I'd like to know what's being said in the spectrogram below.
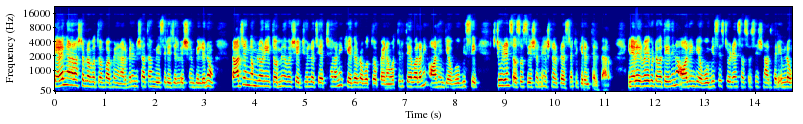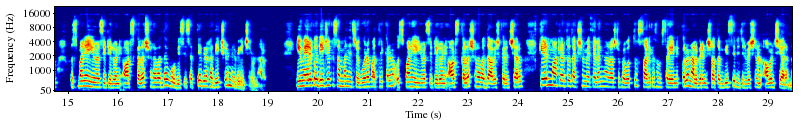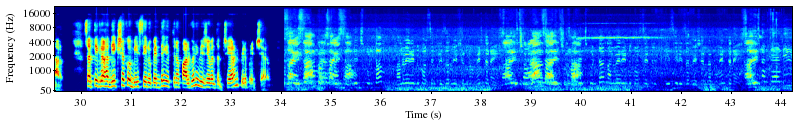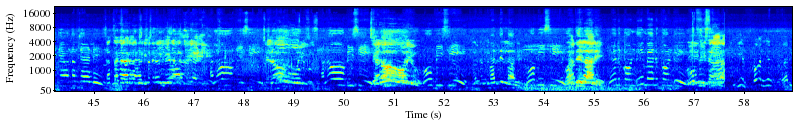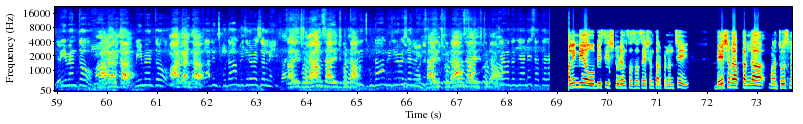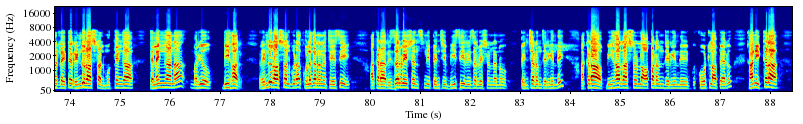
తెలంగాణ రాష్ట్ర ప్రభుత్వం పంపిన నలభై రెండు శాతం బీసీ రిజర్వేషన్ బిల్లును రాజ్యాంగంలోని తొమ్మిదవ షెడ్యూల్లో చేర్చాలని కేంద్ర ప్రభుత్వం పైన ఒత్తిడి తేవాలని all India OBC students association national president Kiran తెలిపారు. ఈ నెల ఇరవై ఒకటవ తేదీన all India OBC students association ఆధ్వర్యంలో ఉస్మానియా యూనివర్సిటీలోని ఆర్ట్స్ కళాశాల వద్ద ఓబీసీ సత్యాగ్రహ దీక్షను నిర్వహించనున్నారు. ఈ మేరకు దీక్షకు సంబంధించిన గూఢ పత్రికలను ఉస్మానియా యూనివర్సిటీలోని ఆర్ట్స్ కళాశాల వద్ద ఆవిష్కరించారు. కిరణ్ మాట్లాడుతూ తక్షణమే తెలంగాణ రాష్ట్ర ప్రభుత్వం స్థానిక సంస్థల ఎన్నికల్లో నలభై రెండు శాతం బీసీ రిజర్వేషన్లను అమలు చేయాలన్నారు. సత్యాగ్రహ దీక్షకు బీసీలు పెద్ద ఎత్తున పాల్గొని విజయవంతం చేయాలని పిలుపునిచ్చారు సాధించుకుంటాం నలభై రెండు పర్సెంట్ రిజర్వేషన్లను వెంటనే సాధించుకుంటాం సాధించుకుంటాం. నలభై రెండు పర్సెంట్ బీసీ రిజర్వేషన్లను వెంటనే విజయవంతం చేయండి విజయవంతం చేయండి. Hello BC. Hello BC. OBC వర్ధిల్లాలి ఓబీసీ వర్ధిల్లాలి మేలుకోండి మేలుకోండి. మేమెంతో మాకంత. మేమెంతో మాకంత. సాధించుకుంటాం రిజర్వేషన్ని సాధించుకుంటాం. రిజర్వేషన్ని సాధించుకుంటాం సాధించుకుంటాం. విజయవంతం చేయండి Satya all India OBC students association తరపు నుంచి దేశవ్యాప్తంగా మనం చూసినట్లయితే రెండు రాష్ట్రాలు ముఖ్యంగా తెలంగాణ మరియు బీహార్. రెండు రాష్ట్రాలు కూడా కులగణన చేసి అక్కడ రిజర్వేషన్స్ని పెంచి బీసీ రిజర్వేషన్లను పెంచడం జరిగింది. అక్కడ బీహార్ రాష్ట్రంలో ఆపడం జరిగింది కోర్టులు ఆపారు. కానీ ఇక్కడ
